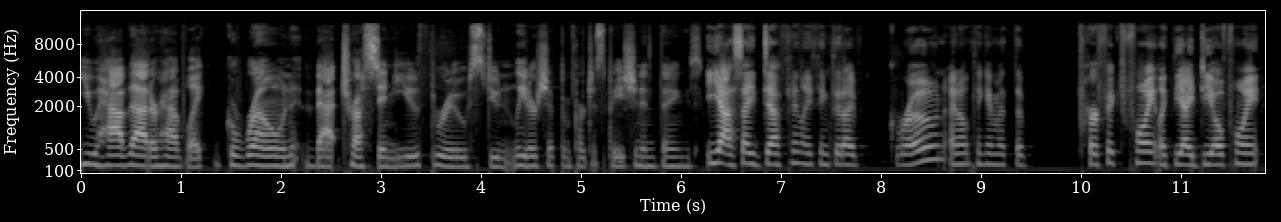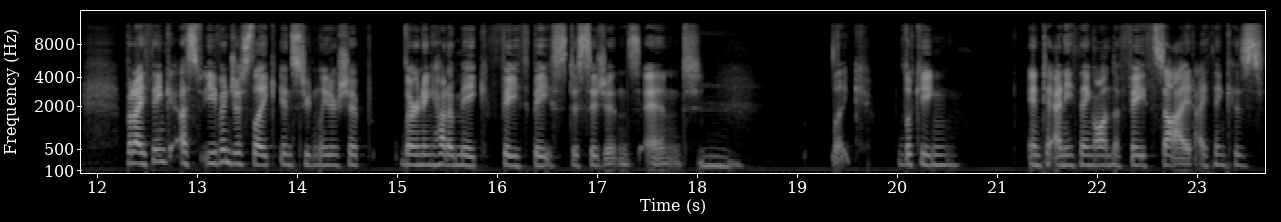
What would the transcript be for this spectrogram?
you have that or have like grown that trust in you through student leadership and participation in things? yes, I definitely think that I've grown. I don't think I'm at the perfect point, like the ideal point, but I think us, even just like in student leadership, learning how to make faith based decisions and mm. like looking into anything on the faith side, I think has.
